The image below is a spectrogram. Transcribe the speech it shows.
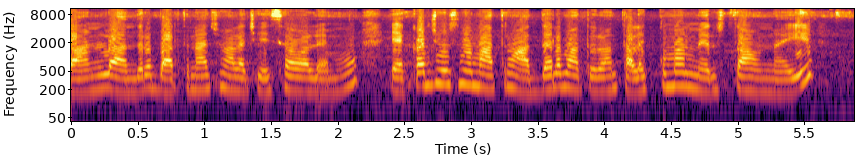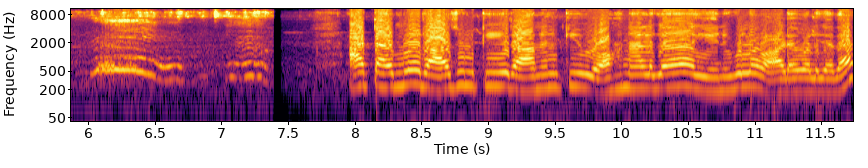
రాణులు అందరూ భరతనాట్యం అలా చేసేవాళ్ళేమో. ఎక్కడ చూసినా మాత్రం అద్దాలు మాత్రం తలెక్కుమని మెరుస్తూ ఉన్నాయి. ఆ టైంలో రాజులకి రాణులకి వాహనాలుగా ఏనుగులు వాడేవాళ్ళు కదా.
